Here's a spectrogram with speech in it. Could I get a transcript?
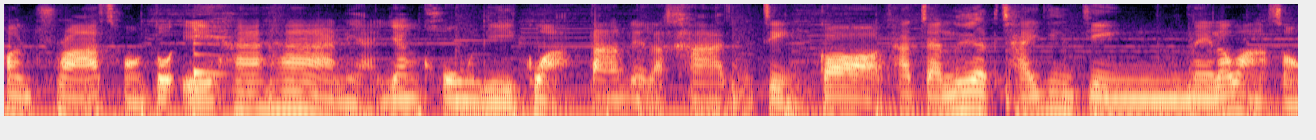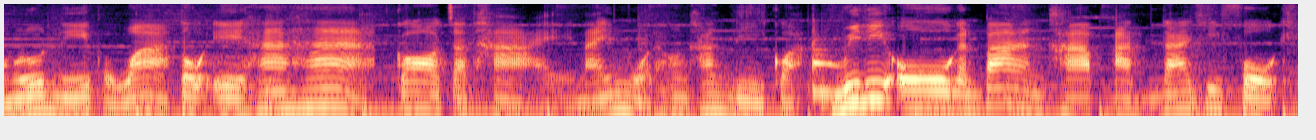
คอนทราสต์ของตัว A55 เนี่ยยังคงดีกว่าตามเดทราคาจริง ๆ ก็ถ้าจะเลือกใช้จริง ๆ ในระหว่าง 2 รุ่นนี้ผมว่าตัว A55 ก็จะถ่ายไนท์โหมดค่อนข้างดีกว่าวิดีโอกันบ้างครับอัดได้ที่ 4 4K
